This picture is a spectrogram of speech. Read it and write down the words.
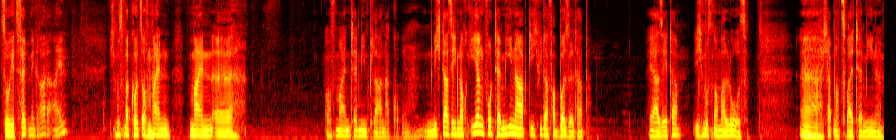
So, jetzt fällt mir gerade ein, ich muss mal kurz auf meinen, meinen, äh, auf meinen Terminplaner gucken. Nicht, dass ich noch irgendwo Termine habe, die ich wieder verbösselt habe. Ja, seht ihr? Ich muss noch mal los. Äh, ich habe noch zwei Termine.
